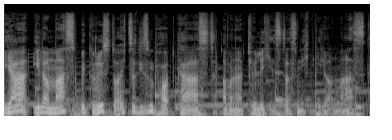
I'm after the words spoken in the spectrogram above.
Ja, Elon Musk begrüßt euch zu diesem Podcast, aber natürlich ist das nicht Elon Musk,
